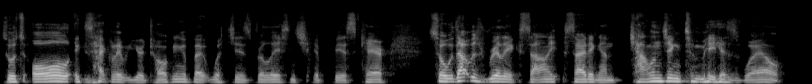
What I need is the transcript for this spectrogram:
So it's all exactly what you're talking about which is relationship based care. So that was really exciting and challenging to me as well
